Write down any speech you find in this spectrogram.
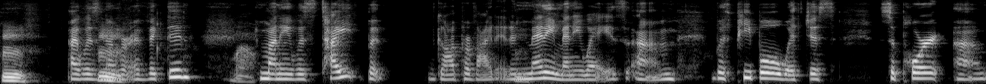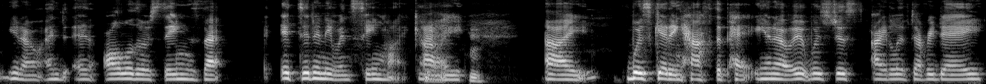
Hmm. I was Hmm. never evicted Wow. money was tight, but God provided in Mm. many, many ways. Um, with people, with just support, um, you know, and and all of those things that it didn't even seem like Yeah. I Hmm. I was getting half the pay. You know, it was just I lived every day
